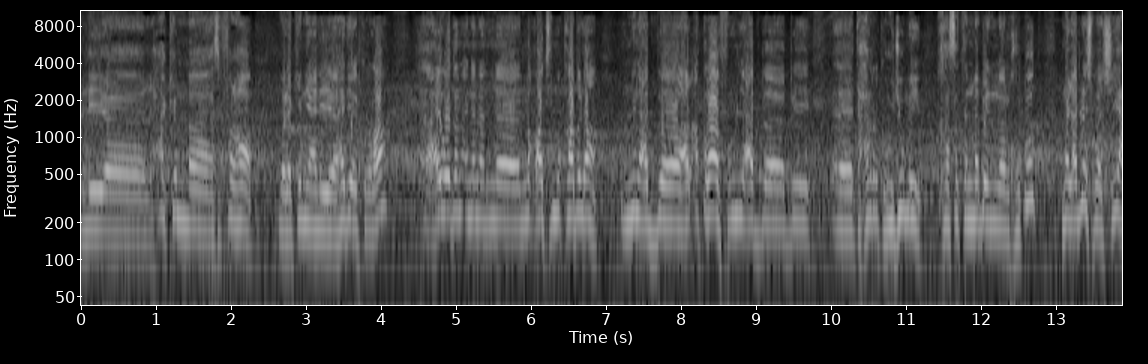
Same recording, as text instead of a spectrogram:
اللي آه، الحكم آه، صفرها ولكن يعني هذه الكرة عوضا أننا نقعد في المقابلة. ونلعب على الأطراف ونلعب بتحرك هجومي خاصة ما بين الخطوط. ما لعبناش بهذا الشيء.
